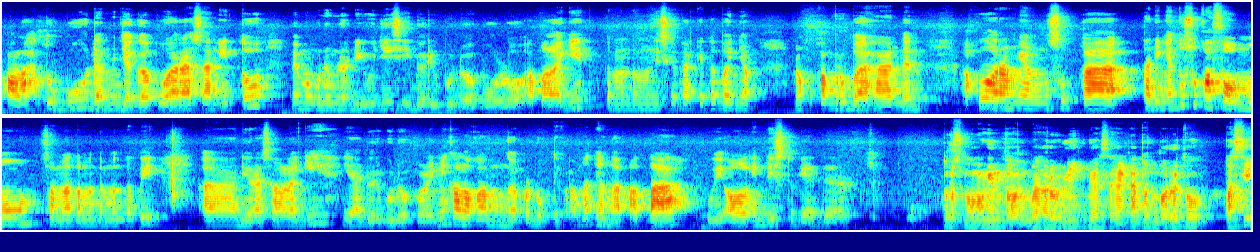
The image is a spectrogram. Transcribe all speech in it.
olah tubuh dan menjaga kewarasan itu memang benar-benar diuji sih 2020 apalagi teman-teman di sekitar kita banyak melakukan perubahan dan aku orang yang suka tadinya tuh suka FOMO sama teman-teman tapi eh, dirasa lagi ya 2020 ini kalau kamu nggak produktif amat ya nggak apa-apa. We all in this together. Terus ngomongin tahun baru nih, biasanya kan tahun baru tuh pasti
